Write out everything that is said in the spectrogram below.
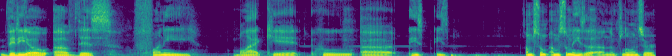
video of this funny black kid who uh, he's he's I'm assuming, I'm assuming he's a, an influencer,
